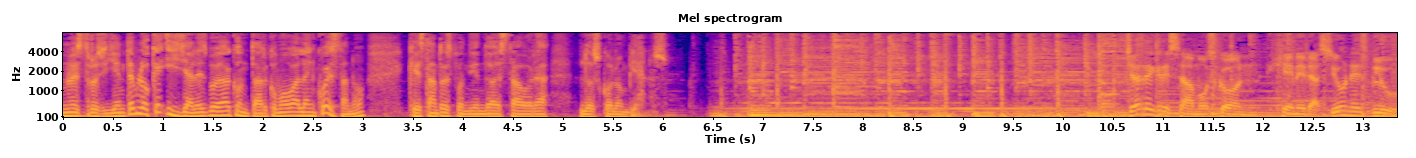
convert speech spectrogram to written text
nuestro siguiente bloque y ya les voy a contar cómo va la encuesta, ¿no? Que están respondiendo a esta hora los colombianos. Ya regresamos con Generaciones Blue.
